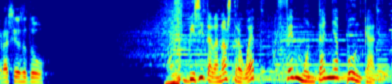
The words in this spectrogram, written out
Gràcies a tu. Visita la nostra web femmuntanya.cat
